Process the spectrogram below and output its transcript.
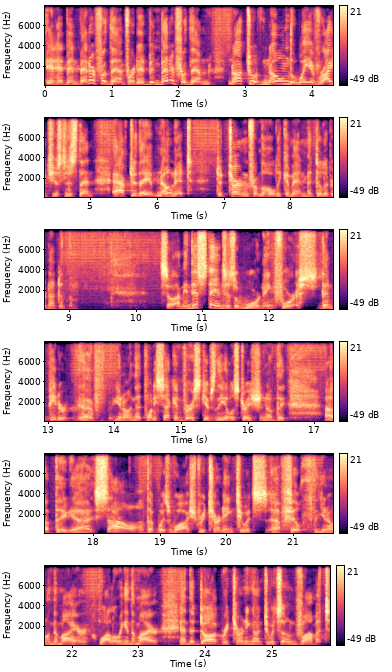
It had been better for them, for it had been better for them not to have known the way of righteousness than after they have known it to turn from the holy commandment delivered unto them. So, I mean, this stands as a warning for us. Then Peter, uh, you know, in that 22nd verse gives the illustration of the, of the uh, sow that was washed returning to its uh, filth, you know, in the mire, wallowing in the mire, and the dog returning unto its own vomit.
